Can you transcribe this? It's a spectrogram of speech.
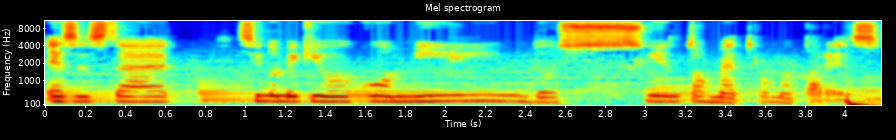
Esa está, si no me equivoco, 1200 metros me parece.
